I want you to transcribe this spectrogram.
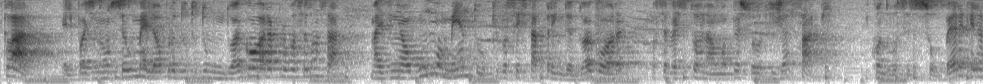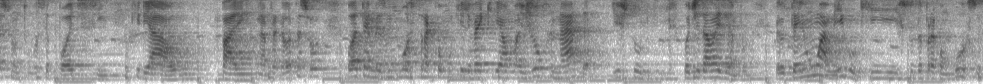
Claro, ele pode não ser o melhor produto do mundo agora para você lançar, mas em algum momento que você está aprendendo agora, você vai se tornar uma pessoa que já sabe. E quando você souber aquele assunto, você pode sim criar algo para ensinar para aquela pessoa, ou até mesmo mostrar como que ele vai criar uma jornada de estudo. Vou te dar um exemplo. Eu tenho um amigo que estuda para concurso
